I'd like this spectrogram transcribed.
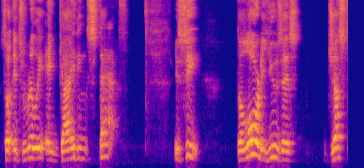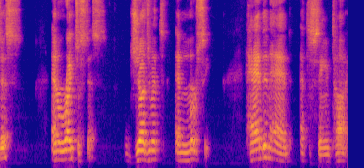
So it's really a guiding staff. You see, the Lord uses justice and righteousness, judgment and mercy, hand in hand at the same time.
